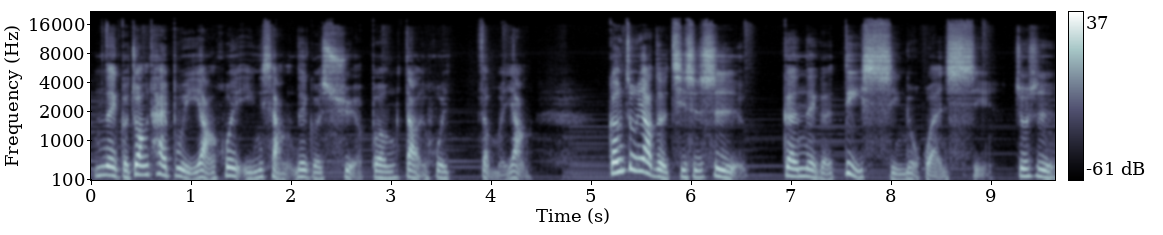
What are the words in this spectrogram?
那个状态不一样，会影响那个雪崩到底会怎么样。更重要的其实是。跟那个地形有关系，就是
